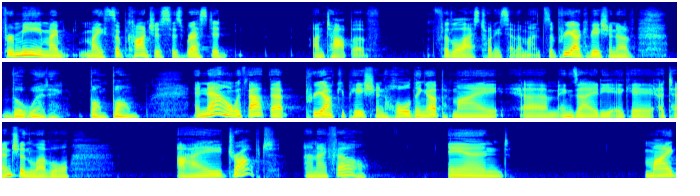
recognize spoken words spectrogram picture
for me my my subconscious has rested on top of for the last 27 months the preoccupation of the wedding bum bum. And now without that preoccupation holding up my um, anxiety aka attention level i dropped and i fell. And my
